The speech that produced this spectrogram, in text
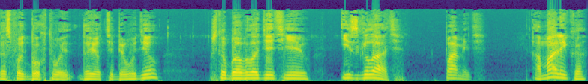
Господь Бог твой дает тебе в удел, чтобы овладеть ею, изгладь память Амалика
